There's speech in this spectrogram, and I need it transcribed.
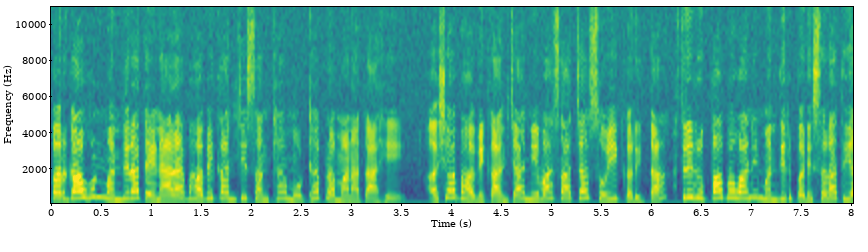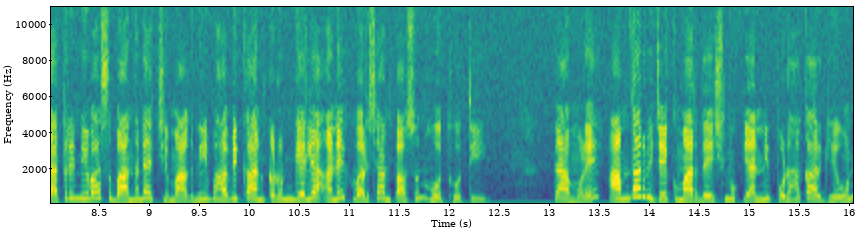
परगावहून मंदिरात येणाऱ्या भाविकांची संख्या मोठ्या प्रमाणात आहे. अशा भाविकांच्या निवासाच्या सोयीकरिता श्री रूपाभवानी मंदिर परिसरात यात्री निवास बांधण्याची मागणी भाविकांकडून गेल्या अनेक वर्षांपासून होत होती. त्यामुळे आमदार विजयकुमार देशमुख यांनी पुढाकार घेऊन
